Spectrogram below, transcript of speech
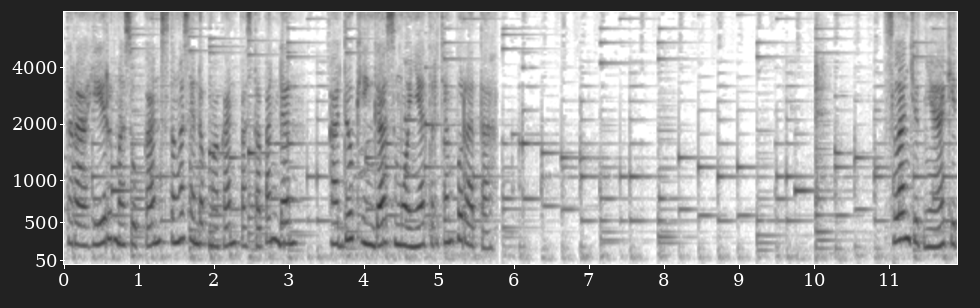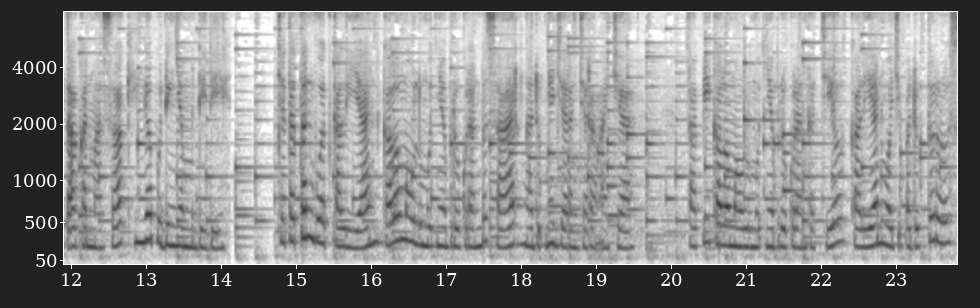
Terakhir, masukkan setengah sendok makan pasta pandan. Aduk hingga semuanya tercampur rata. Selanjutnya, kita akan masak hingga pudingnya mendidih. Catatan buat kalian, kalau mau lumutnya berukuran besar, ngaduknya jarang-jarang aja. Tapi kalau mau lumutnya berukuran kecil, kalian wajib aduk terus.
